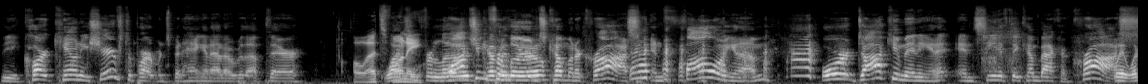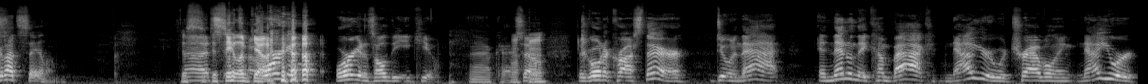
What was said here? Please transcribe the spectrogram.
the Clark County Sheriff's Department's been hanging out over up there, Oh, that's Watching funny. for loads watching for loads coming across and following them, or documenting it and seeing if they come back across. Wait, what about Salem? Just Uh, to it's- Salem County. Oregon, Oregon is all DEQ. Okay. So they're going across there doing that, and then when they come back, now you're traveling. Now you are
